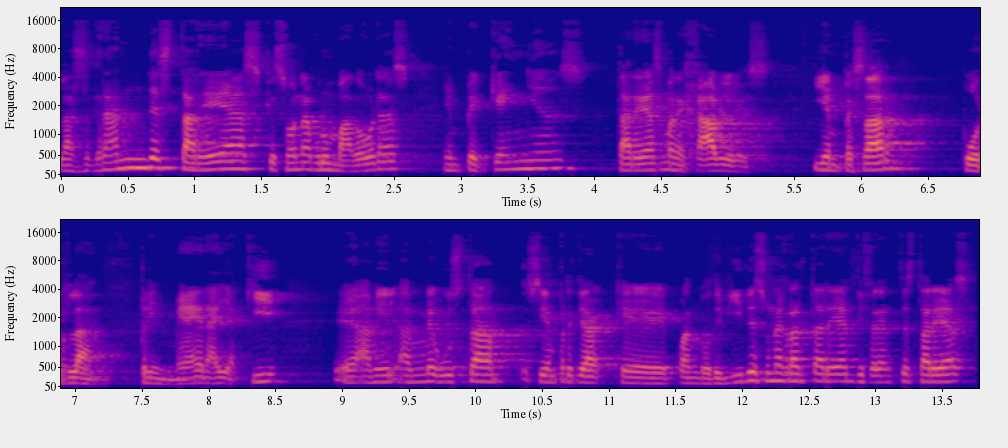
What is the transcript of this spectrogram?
las grandes tareas que son abrumadoras en pequeñas tareas manejables y empezar por la primera. Y aquí eh, a, mí, a mí me gusta siempre que, cuando divides una gran tarea en diferentes tareas,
